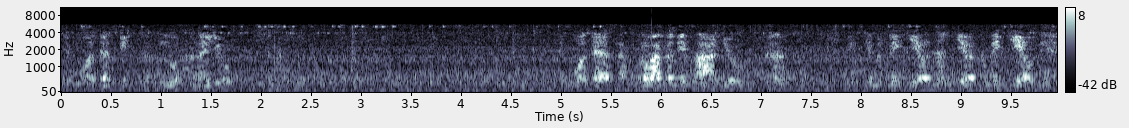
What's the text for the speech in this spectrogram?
อย่ามัวแต่ติดหรือหลุดอะไรอยู่อย่ามัวแต่สังสวัสและนิพพานอยู่นะ ที่มันไม่เกี่ยวทั้งเกี่ยวทั้งไม่เกี่ยวเนี่ย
